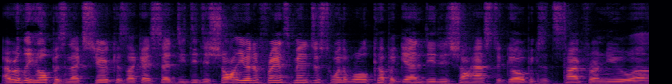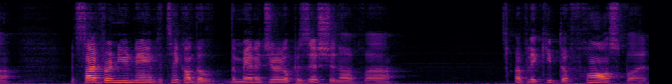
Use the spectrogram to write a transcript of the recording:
I really hope is next year. Because, like I said, Didier Deschamps, even if France manages to win the World Cup again, Didier Deschamps has to go because it's time for a new, uh, it's time for a new name to take on the the managerial position of uh, of l'équipe de France. But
